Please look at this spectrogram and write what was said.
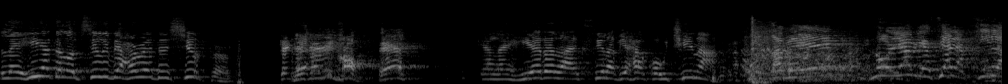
Lejía del auxilio viajero del shooter. ¿Qué, qué, qué dijo? ¿Eh? Que lejía de la axila vieja cochina. Óigame, no le hable así a la axila.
